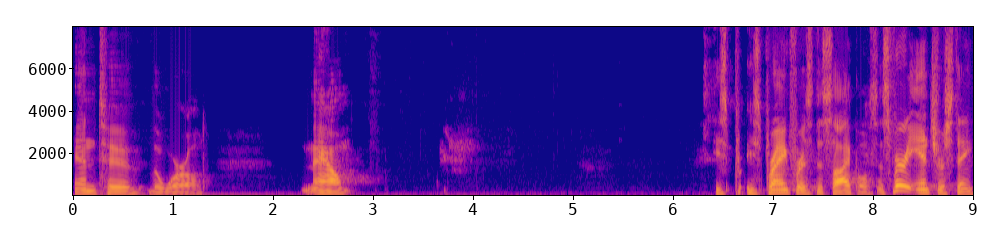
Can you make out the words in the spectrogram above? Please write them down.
into the world. Now, he's, he's praying for his disciples. It's very interesting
